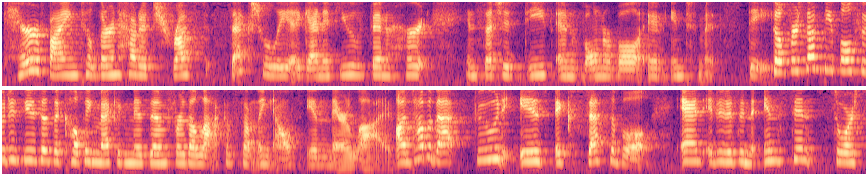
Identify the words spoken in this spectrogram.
terrifying to learn how to trust sexually again if you've been hurt in such a deep and vulnerable and intimate state. So for some people, food is used as a coping mechanism for the lack of something else in their lives. On top of that, food is accessible and it is an instant source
